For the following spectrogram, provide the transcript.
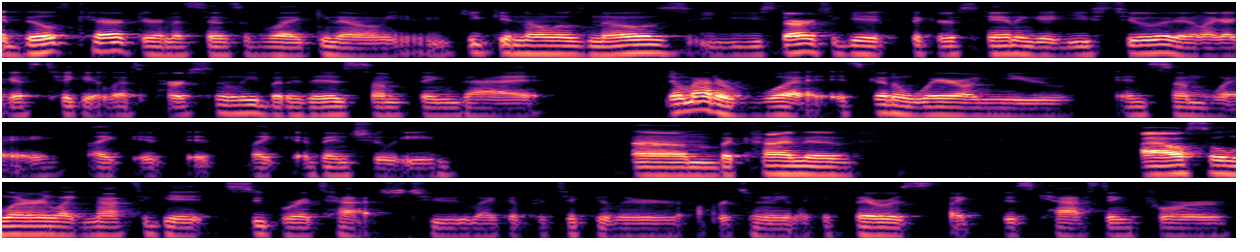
it builds character in a sense of like you know you, keep getting all those no's you, you start to get thicker skin and get used to it and like i guess take it less personally but it is something that no matter what it's going to wear on you in some way like it, it like eventually. Um but kind of i also learned like not to get super attached to like a particular opportunity like if there was like this casting for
